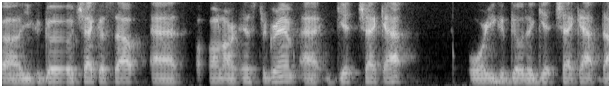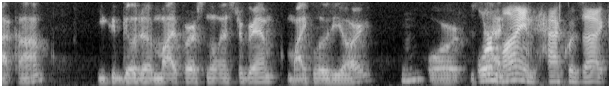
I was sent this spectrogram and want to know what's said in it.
uh, you could go check us out at on our Instagram at Get Check App, or you could go to getcheckapp.com. You could go to my personal Instagram, Mike Odiari, mm-hmm. or Zach. or mine, Hack with Zach.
